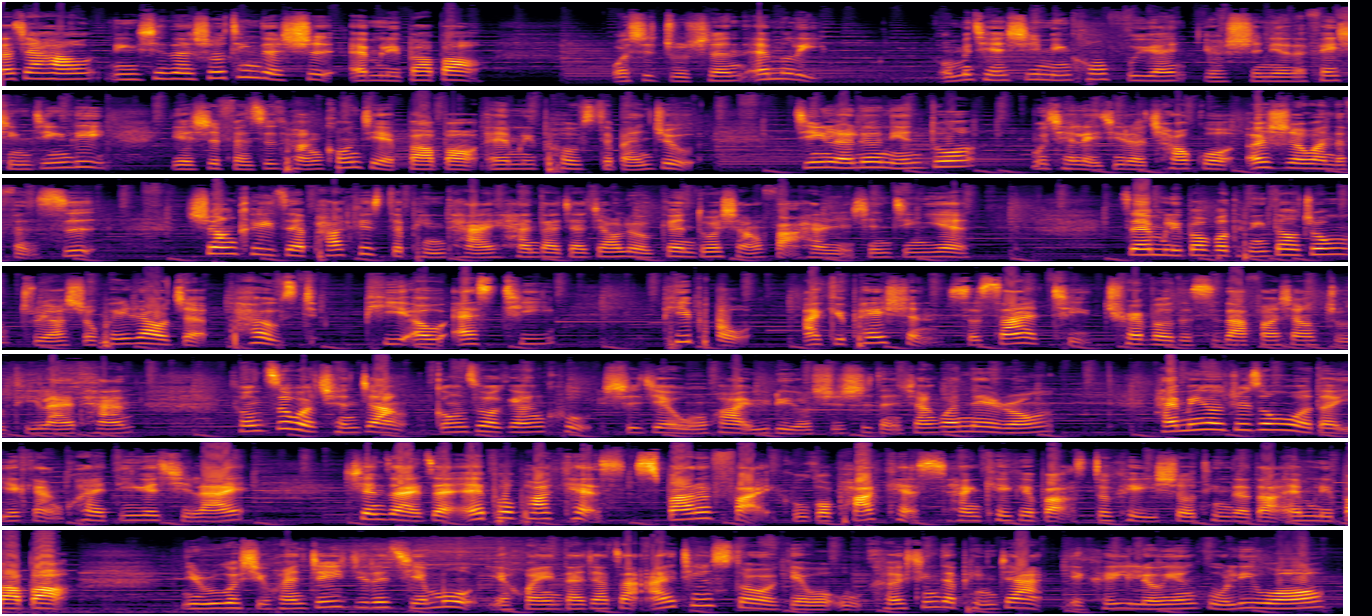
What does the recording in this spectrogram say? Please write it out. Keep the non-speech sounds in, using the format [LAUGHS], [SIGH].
大家好，您现在收听的是 Emily 抱抱，我是主持人 Emily。我目前是一名空服员，有十年的飞行经历，也是粉丝团空姐抱抱 Emily Post 的版主，经营了六年多，目前累积了超过二十二万的粉丝。希望可以在 Podcast 的平台和大家交流更多想法和人生经验。在 Emily 抱抱的频道中，主要是围绕着 Post P O S T People Occupation Society Travel 的四大方向主题来谈。从自我成长、工作甘苦、世界文化与旅游时事等相关内容，还没有追踪我的也赶快订阅起来。现在在 Apple Podcasts、Spotify、Google Podcasts 和 KKBox 都可以收听得到 Emily 抱抱。你如果喜欢这一集的节目，也欢迎大家在 iTunes Store 给我五颗星的评价，也可以留言鼓励我哦。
